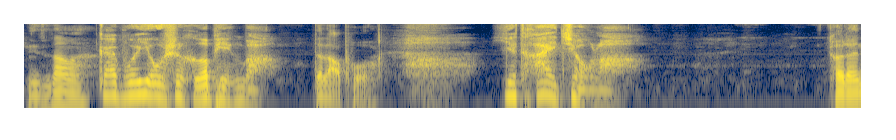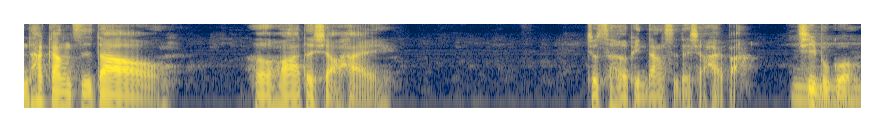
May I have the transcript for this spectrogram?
你知道吗？”该不会又是和平吧？的老婆，也太久了。可能他刚知道荷花的小孩。就是和平当时的小孩吧，气不过。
